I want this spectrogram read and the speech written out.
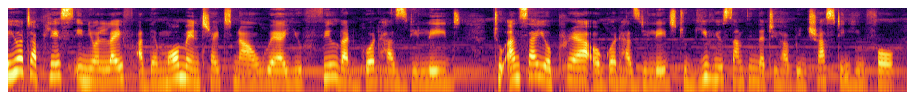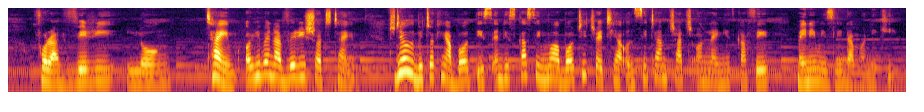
you at a place in your life at the moment right now where you feel that God has delayed to answer your prayer or God has delayed to give you something that you have been trusting Him for for a very long time or even a very short time? Today we'll be talking about this and discussing more about it right here on CITAM Church Online Youth Cafe. My name is Linda Mwaniki.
